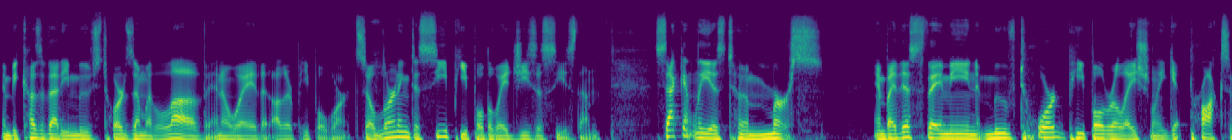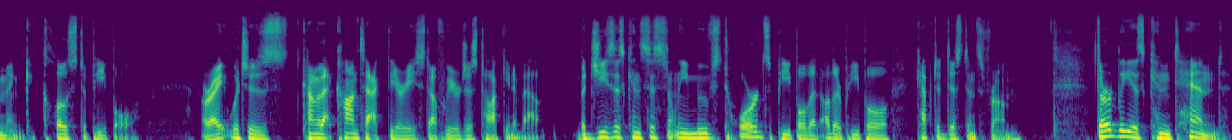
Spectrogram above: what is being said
And because of that, he moves towards them with love in a way that other people weren't. So learning to see people the way Jesus sees them. Secondly, is to immerse. And by this, they mean move toward people relationally, get proximate, get close to people. All right, which is kind of that contact theory stuff we were just talking about. But Jesus consistently moves towards people that other people kept a distance from. Thirdly, is contend.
